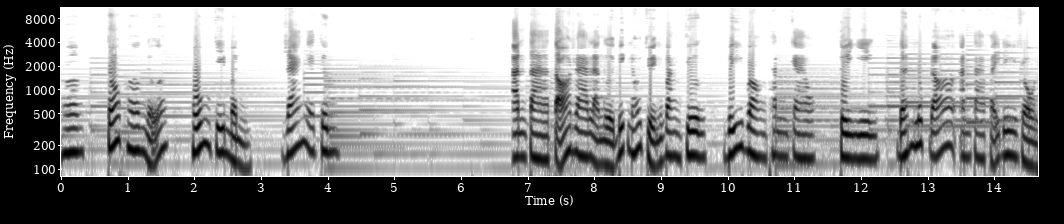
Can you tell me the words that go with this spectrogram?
hơn, tốt hơn nữa. Huống chi mình, ráng nghe cưng. Anh ta tỏ ra là người biết nói chuyện văn chương, ví von thanh cao. Tuy nhiên, đến lúc đó anh ta phải đi rồi.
